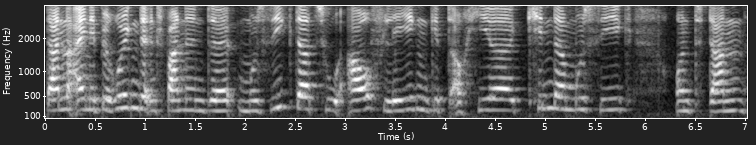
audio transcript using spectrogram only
Dann eine beruhigende, entspannende Musik dazu auflegen, gibt auch hier Kindermusik und dann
